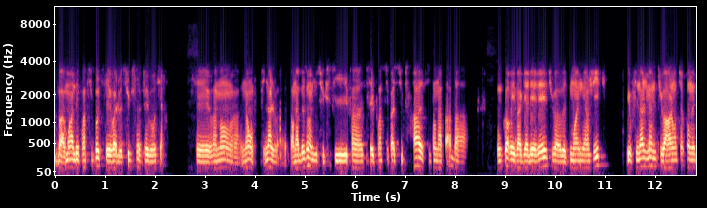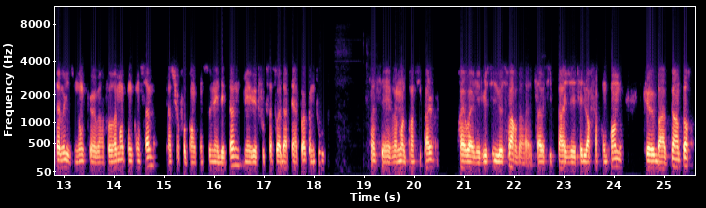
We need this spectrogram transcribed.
bah, moi, un des principaux, c'est ouais, le sucre, ça fait grossir. C'est vraiment, euh, non, au final, t'en as besoin du sucre. Si, c'est le principal substrat, si t'en as pas, bah, ton corps il va galérer, tu vas être moins énergique et au final même tu vas ralentir ton métabolisme. Donc il euh, bah, faut vraiment qu'on consomme. Bien sûr, faut pas en consommer des tonnes, mais il faut que ça soit adapté à toi comme tout. Ça c'est vraiment le principal. Après ouais, les glucides le soir, bah, ça aussi pareil, j'ai essayé de leur faire comprendre que bah peu importe.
